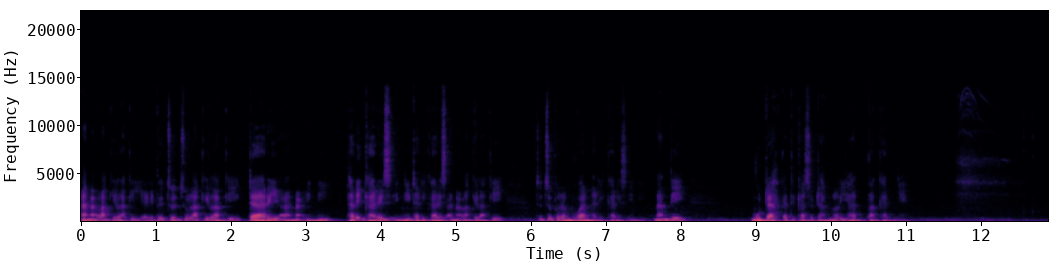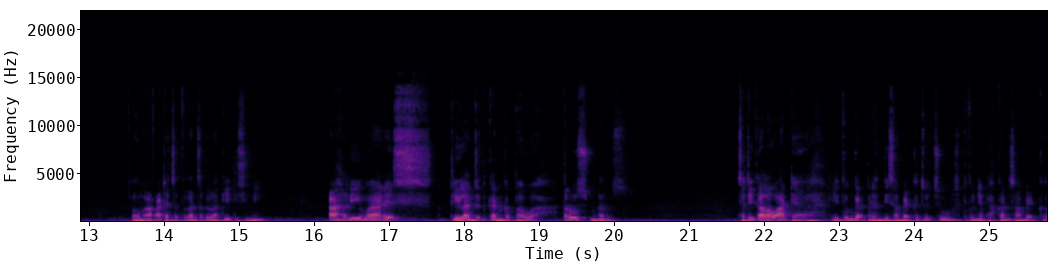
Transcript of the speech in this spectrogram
anak laki-laki yaitu cucu laki-laki dari anak ini dari garis ini dari garis anak laki-laki cucu perempuan dari garis ini. Nanti mudah ketika sudah melihat bagannya. Oh maaf ada catatan satu lagi di sini. Ahli waris dilanjutkan ke bawah terus menerus. Jadi kalau ada itu nggak berhenti sampai ke cucu sebetulnya bahkan sampai ke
